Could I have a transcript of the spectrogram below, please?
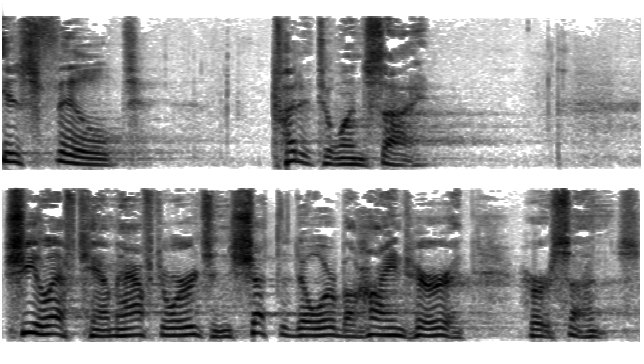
is filled, put it to one side. She left him afterwards and shut the door behind her and her sons.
